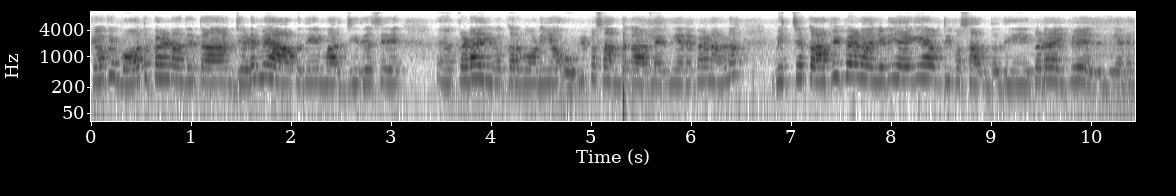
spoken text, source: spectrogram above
ਕਿਉਂਕਿ ਬਹੁਤ ਭੈਣਾਂ ਦੇ ਤਾਂ ਜਿਹੜੇ ਮੈਂ ਆਪ ਦੀ ਮਰਜ਼ੀ ਦੇ ਸੇ ਕਢਾਈ ਕਰਵਾਉਣੀ ਆ, ਉਹ ਵੀ ਪਸੰਦ ਕਰ ਲੈਂਦੀਆਂ ਨੇ ਭੈਣਾਂ, ਹਨਾ। ਵਿੱਚ ਕਾਫੀ ਭੈਣਾਂ ਜਿਹੜੀਆਂ ਹੈਗੀਆਂ ਆਪਦੀ ਪਸੰਦ ਦੀ ਕਢਾਈ ਭੇਜ ਦਿੰਦੀਆਂ ਨੇ।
